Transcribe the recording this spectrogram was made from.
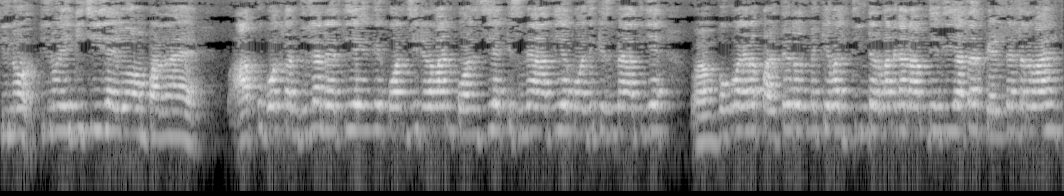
तीनों तीनों एक ही चीज़ है जो हम पढ़ रहे हैं। आपको बहुत कंफ्यूजन रहती है कि कौन सी टर्बाइन कौन सी है किसमें आती है, कौन सी किसमें आती है। बुक वगैरह पढ़ते हैं तो उसमें केवल तीन टर्बाइन का नाम दे दिया जाता है। Pelton turbine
